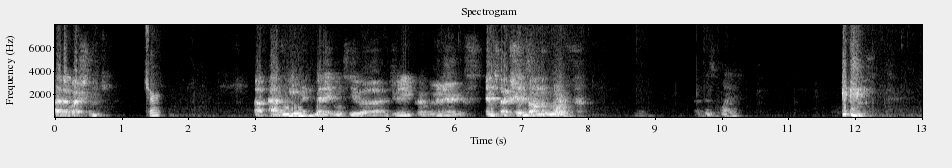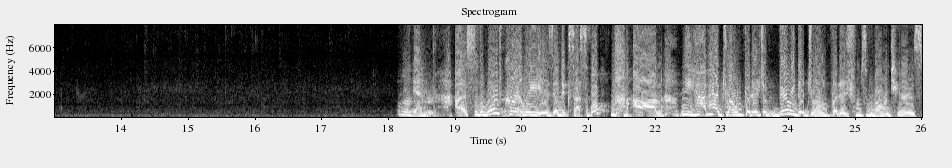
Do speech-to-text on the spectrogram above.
I have a question. Sure. Uh, have we been able to, uh, do any preliminary inspections on the wharf? This point? again. Uh, So the wharf currently is inaccessible. Um, We have had drone footage, very good drone footage from some volunteers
